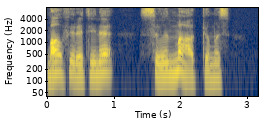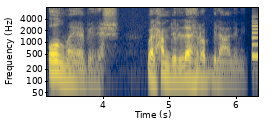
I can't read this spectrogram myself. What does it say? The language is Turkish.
Mağfiretine sığınma hakkımız olmayabilir. Velhamdülillahi Rabbil Alemin.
